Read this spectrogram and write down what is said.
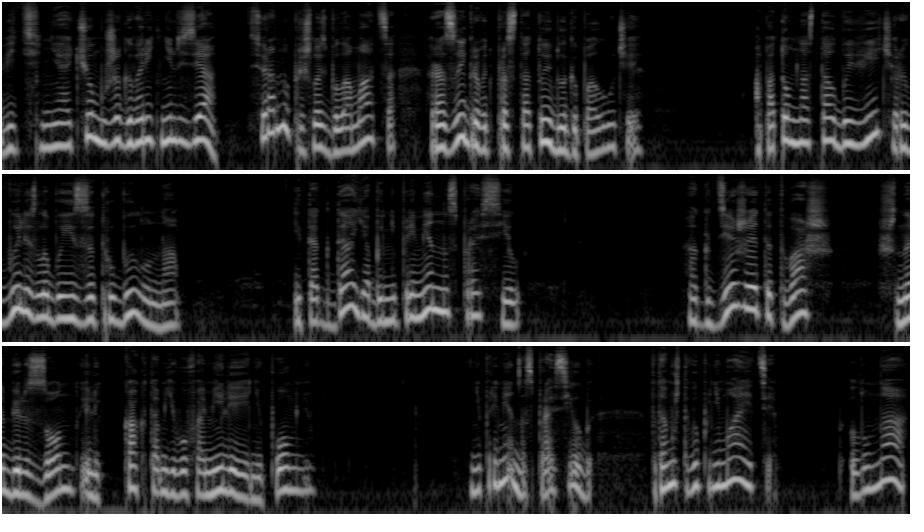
Ведь ни о чем уже говорить нельзя. Все равно пришлось бы ломаться, разыгрывать простоту и благополучие. А потом настал бы вечер, и вылезла бы из-за трубы луна — и тогда я бы непременно спросил, «А где же этот ваш Шнабельзон, или как там его фамилия, я не помню?» Непременно спросил бы, потому что вы понимаете, луна,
